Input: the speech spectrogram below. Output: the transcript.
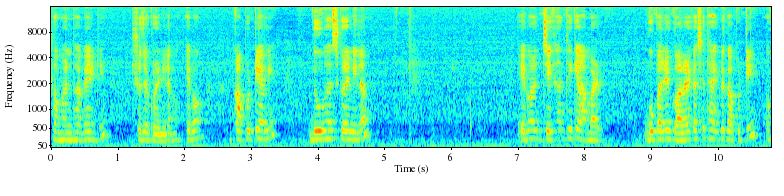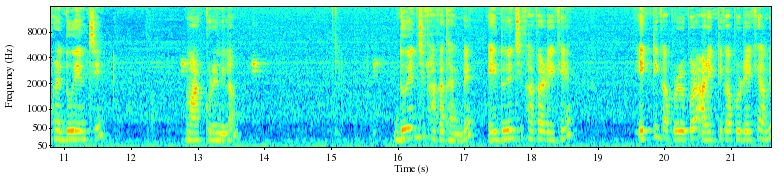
সমানভাবে এটি সোজা করে নিলাম এবং কাপড়টি আমি দু ভাঁজ করে নিলাম। এবার যেখান থেকে আমার গোপালের গলার কাছে থাকবে কাপড়টি, ওখানে দুই ইঞ্চি মার্ক করে নিলাম। দুই ইঞ্চি ফাঁকা থাকবে। এই দুই ইঞ্চি ফাঁকা রেখে একটি কাপড়ের উপর আরেকটি কাপড় রেখে আমি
